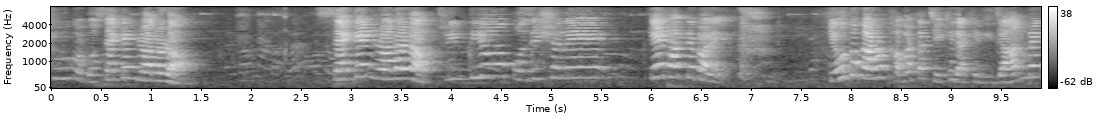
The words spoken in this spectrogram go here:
শুরু করব। Second runner up second runner up তৃতীয় পজিশনে কে থাকতে পারে? কেউ তো কারোর খাবারটা চেখে দেখেনি জানবেন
